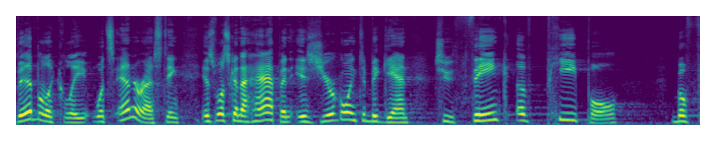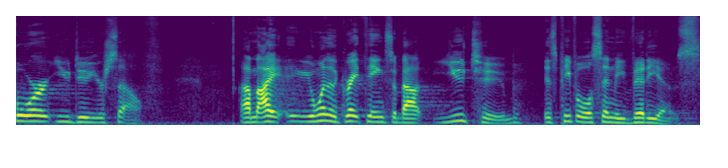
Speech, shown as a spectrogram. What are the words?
biblically, what's interesting is what's going to happen is you're going to begin to think of people before you do yourself. Um, I, one of the great things about YouTube is people will send me videos,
